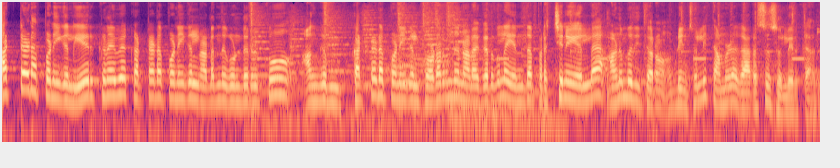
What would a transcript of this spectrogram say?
கட்டடப் பணிகள் ஏற்கனவே கட்டடப் பணிகள் நடந்து கொண்டிருக்கும். அங்கு கட்டடப் பணிகள் தொடர்ந்து நடக்கிறதுல எந்த பிரச்சனையும் இல்லை அனுமதி தரும் அப்படின்னு சொல்லி தமிழக அரசு சொல்லியிருக்காங்க.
